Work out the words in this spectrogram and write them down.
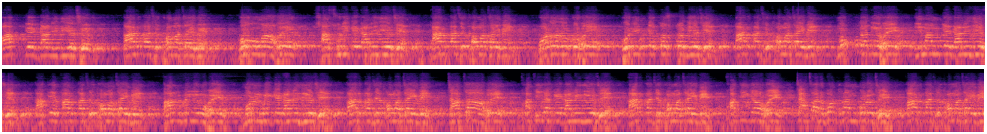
বাপকে গালি দিয়েছেন, কার কাছে ক্ষমা চাইবেন? বৌমা হয়ে শাশুড়িকে গালি দিয়েছেন, কার কাছে ক্ষমা চাইবেন? বড় লোক হয়ে গরিবকে কষ্ট দিয়েছেন কার কাছে ক্ষমা চাইবেন, মুক্তাদি হয়ে ইমামকে গালি দিয়েছেন, তাকে কার কাছে ক্ষমা চাইবেন, তালবিলিম হয়ে মৌলবীকে গালি দিয়েছে কার কাছে ক্ষমা চাইবে চাচা হয়ে ভাতিজাকে গালি দিয়েছে কার কাছে ক্ষমা চাইবে ভাতিজা হয়ে চাচার বদনাম করেছে কার কাছে ক্ষমা চাইবে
